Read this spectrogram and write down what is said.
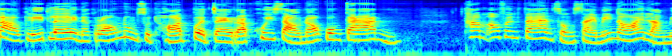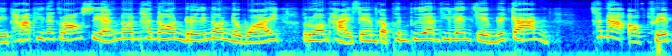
สาวๆ กรี๊ดเลยนักร้องหนุ่มสุดฮอตเปิดใจรับคุยสาวนอกวงการทำเอาแฟนๆ สงสัยไม่น้อยหลังมีภาพที่นักร้องเสียงนนทนนหรือนนเดอะไวท์รวมถ่ายเฟรมกับเพื่อนๆ ที่เล่นเกมด้วยกัน ขณะออกทริป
